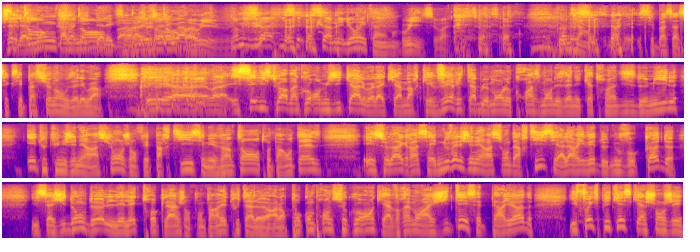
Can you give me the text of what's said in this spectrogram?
J'ai la longue chronique d'Alexandre. Bah, bah oui. oui. Non mais il s'est- amélioré quand même. Oui, c'est vrai. c'est pas ça, c'est que c'est passionnant, vous allez voir. Et euh, voilà, et c'est l'histoire d'un courant musical, voilà, qui a marqué véritablement le croisement des années 90-2000 et toute une génération. J'en fais partie, c'est mes 20 ans entre parenthèses, et cela grâce à une nouvelle génération d'artistes et à l'arrivée de nouveaux codes. Il s'agit donc de l'électroclash dont on parlait tout à l'heure. Alors pour comprendre ce courant qui a vraiment agité cette période, il faut expliquer ce qui a changé.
